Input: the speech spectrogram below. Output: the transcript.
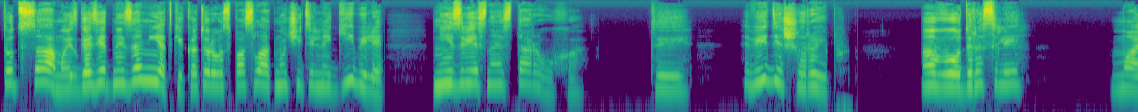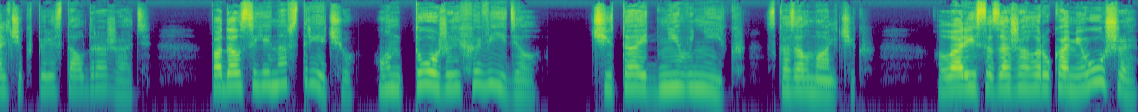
Тот самый из газетной заметки, которого спасла от мучительной гибели неизвестная старуха. «Ты видишь рыб? А водоросли?» Мальчик перестал дрожать. Подался ей навстречу. Он тоже их видел. «Читай дневник», — сказал мальчик. Лариса зажала руками уши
